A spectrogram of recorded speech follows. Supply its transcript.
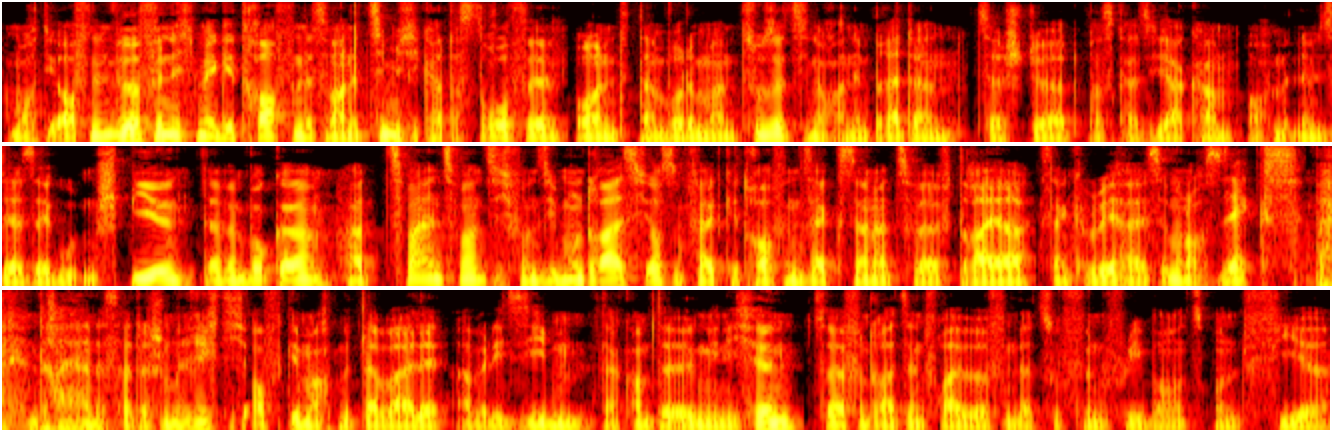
Haben auch die offenen Würfe nicht mehr getroffen. Das war eine ziemliche Katastrophe und dann wurde man zusätzlich noch an den Brettern zerstört. Pascal Siakam auch mit einem sehr, sehr guten Spiel. Devin Booker hat 22 von 37 aus dem Feld getroffen, 6 seiner 12 Dreier. Sein Career High ist immer noch 6 bei den Dreiern. Das hat er schon richtig oft gemacht mittlerweile. Aber die 7, da kommt er irgendwie nicht hin. 12 von von 13 Freiwürfen, dazu 5 Rebounds und 4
